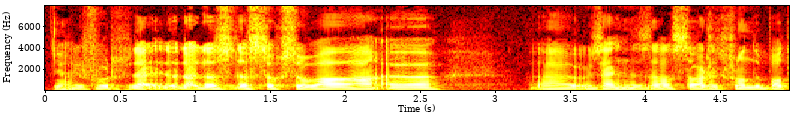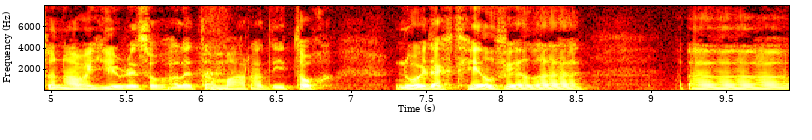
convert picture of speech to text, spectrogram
Ja. allee, voor, dat, dat, is, dat is toch zo wat... eh, eh, hoe zeggen ze dat? Started from the bottom, now we're here. Is allee, Tamara, die toch nooit echt heel veel eh,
